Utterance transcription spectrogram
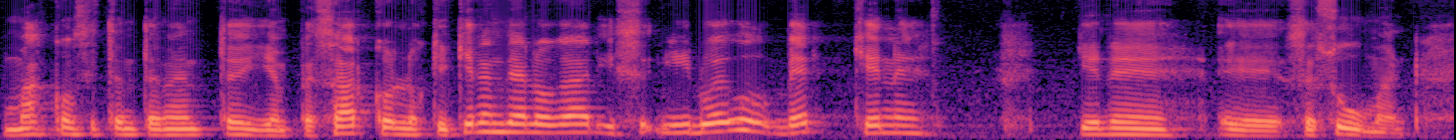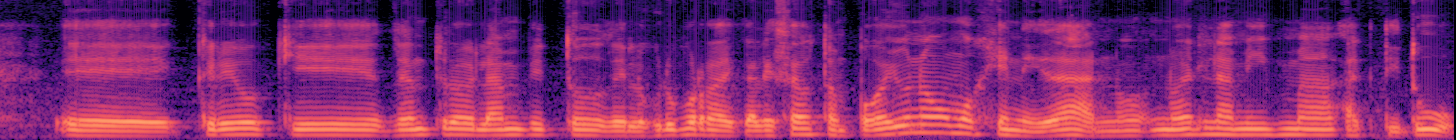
más consistentemente y empezar con los que quieren dialogar y, luego ver quiénes, quiénes eh, se suman. Eh, creo que dentro del ámbito de los grupos radicalizados tampoco hay una homogeneidad, no, no es la misma actitud.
